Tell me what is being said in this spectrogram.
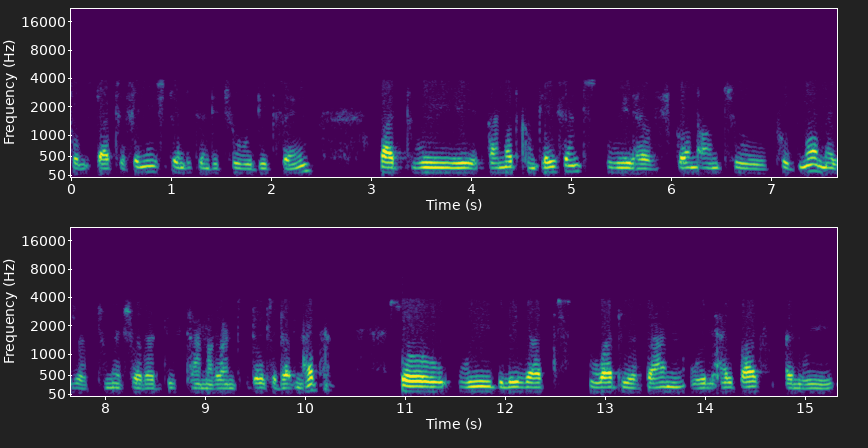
from start to finish. 2022, we did same. But we are not complacent. We have gone on to put more measures to make sure that this time around it also doesn't happen. So we believe that what we have done will help us, and we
